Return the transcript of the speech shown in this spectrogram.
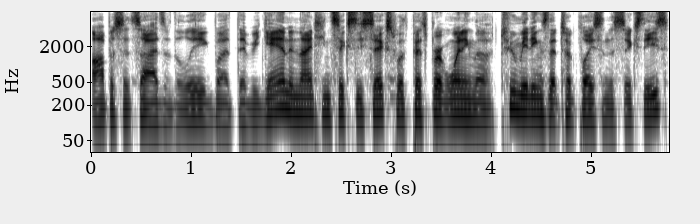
opposite sides of the league, but they began in 1966 with Pittsburgh winning the two meetings that took place in the 60s.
